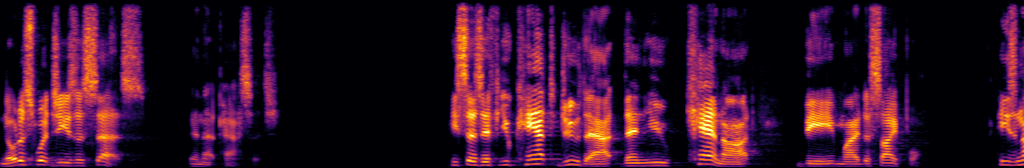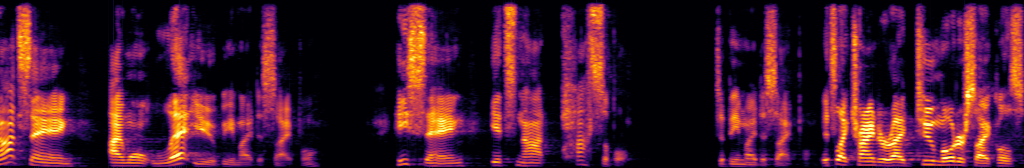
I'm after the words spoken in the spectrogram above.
Notice what Jesus says in that passage. He says, If you can't do that, then you cannot be my disciple. He's not saying, I won't let you be my disciple. He's saying, It's not possible to be my disciple. It's like trying to ride two motorcycles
